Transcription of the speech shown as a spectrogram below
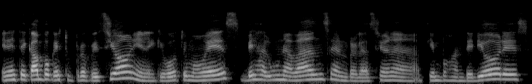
en este campo que es tu profesión y en el que vos te moves? ¿Ves algún avance en relación a tiempos anteriores?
